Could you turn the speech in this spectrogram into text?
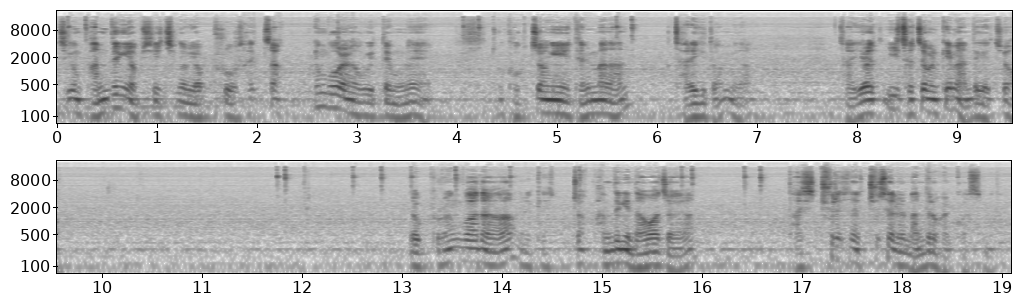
지금 반등이 없이 지금 옆으로 살짝 횡보를 하고 있기 때문에 좀 걱정이 될 만한 자리이기도 합니다. 자, 이, 이 저점을 깨면 안 되겠죠. 옆으로 횡보하다가 이렇게 쫙 반등이 나와줘야 다시 추세, 추세를 만들어 갈 것 같습니다.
